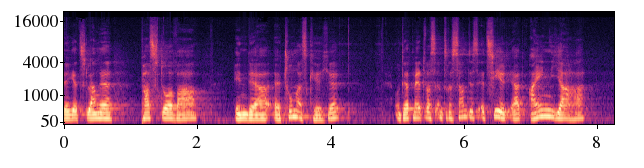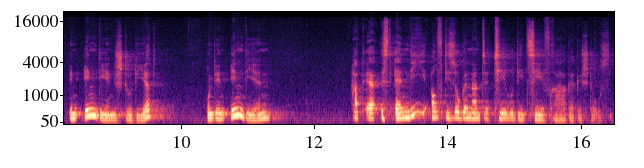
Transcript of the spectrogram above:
der jetzt lange Pastor war in der äh, Thomaskirche. Und er hat mir etwas Interessantes erzählt. Er hat ein Jahr in Indien studiert und in Indien hat er, ist er nie auf die sogenannte Theodizee-Frage gestoßen.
